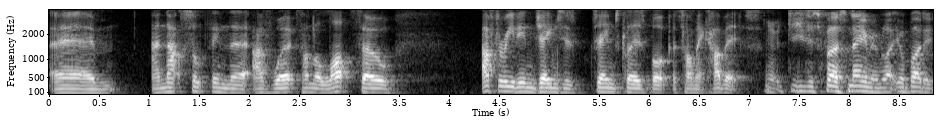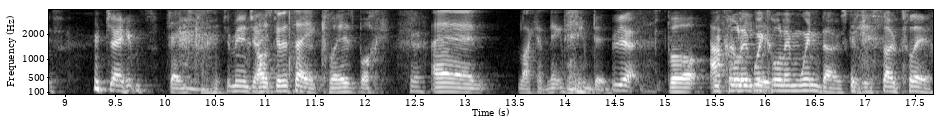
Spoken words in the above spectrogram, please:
Um, and that's something that I've worked on a lot. So after reading James's James Clear's book Atomic Habits, Did you just first name him like your buddies? James. James, Jimmy and James. I was going to say Clear's book, um, like I'd nicknamed him. Yeah. But We after call him we call him Windows because he's so clear.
